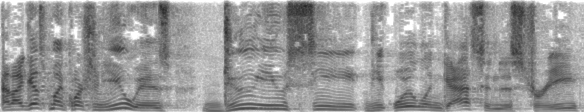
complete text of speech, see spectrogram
And I guess my question to you is, do you see the oil and gas industry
